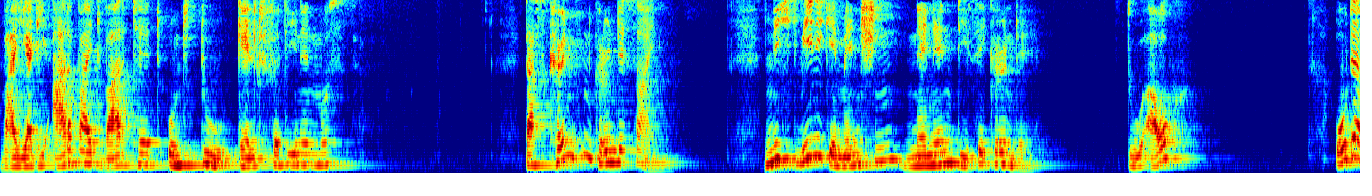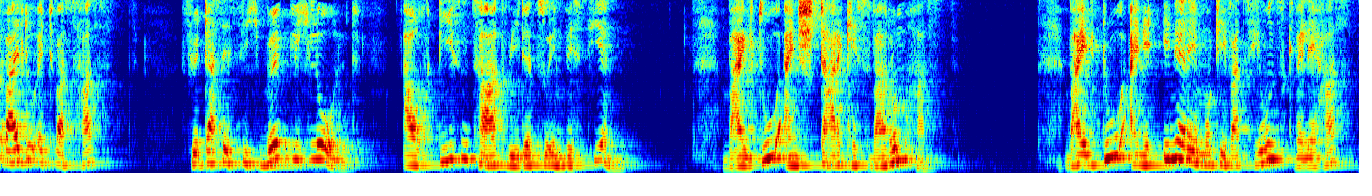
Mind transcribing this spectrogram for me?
Weil ja die Arbeit wartet und du Geld verdienen musst? Das könnten Gründe sein. Nicht wenige Menschen nennen diese Gründe. Du auch? Oder weil du etwas hast, für das es sich wirklich lohnt, auch diesen Tag wieder zu investieren. Weil du ein starkes Warum hast. Weil du eine innere Motivationsquelle hast,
